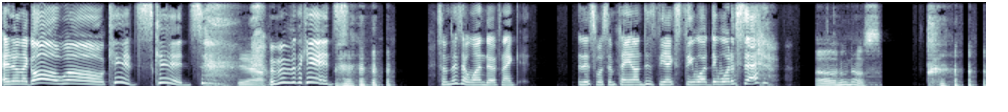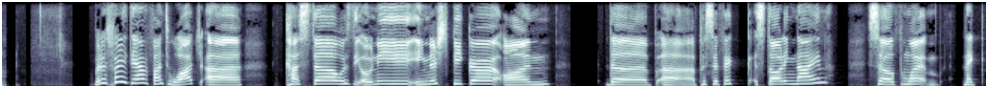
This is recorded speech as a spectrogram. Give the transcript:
And they're like, "Oh, whoa, kids, kids, Yeah. remember the kids." Sometimes I wonder if like this wasn't playing on Disney XD, what they would have said. uh, who knows? But it's pretty damn fun to watch. Uh, Custa was the only English speaker on the uh, Pacific starting nine. So from what like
